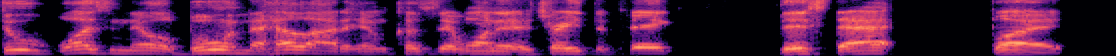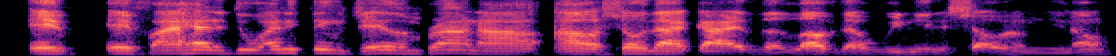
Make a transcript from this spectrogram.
dude was and they were booing the hell out of him because they wanted to trade the pick, this, that. But if if I had to do anything, Jaylen Brown, I'll, I'll show that guy the love that we need to show him, you know?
